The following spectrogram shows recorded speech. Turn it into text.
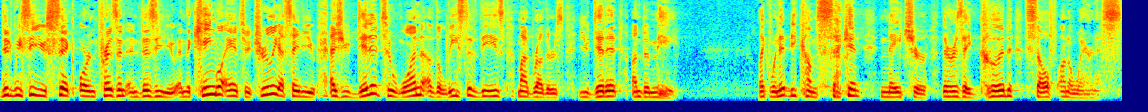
did we see you sick or in prison and visit you? And the king will answer, Truly I say to you, as you did it to one of the least of these, my brothers, you did it unto me. Like when it becomes second nature, there is a good self unawareness.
